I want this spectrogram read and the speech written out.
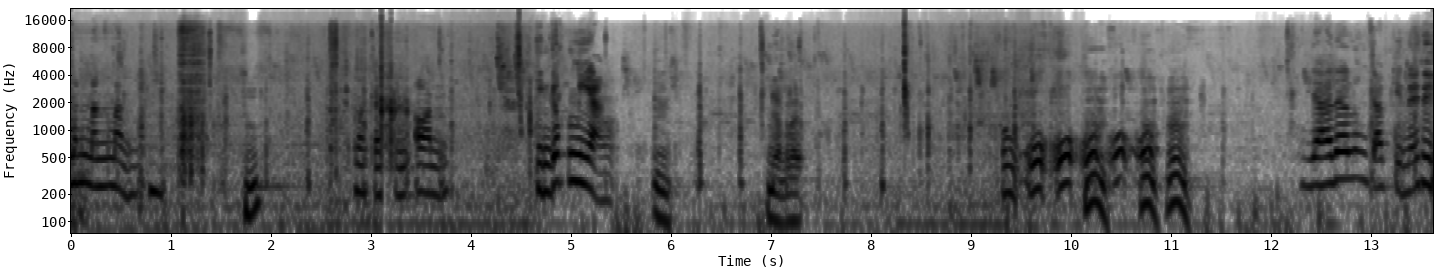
มันมันมันมากระเชดอ่อนกินกับเมี่ยงอย่างไรโอ้โอ้โอ้โอ้โอ้โอ้อืม ยาเด้อลุงจับกินได้ดี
